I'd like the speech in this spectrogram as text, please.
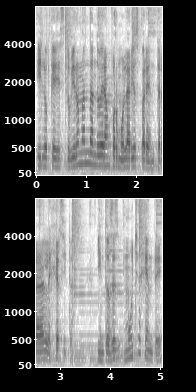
y lo que estuvieron mandando eran formularios para entrar al ejército. Y entonces mucha gente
